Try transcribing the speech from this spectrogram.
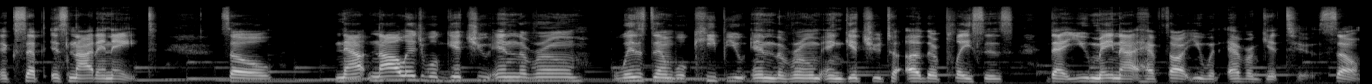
except it's not innate. So, now knowledge will get you in the room wisdom will keep you in the room and get you to other places that you may not have thought you would ever get to. So,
